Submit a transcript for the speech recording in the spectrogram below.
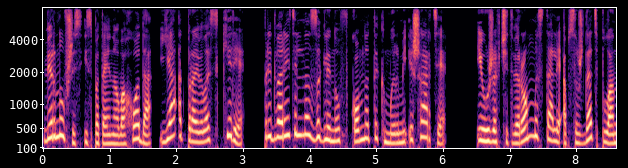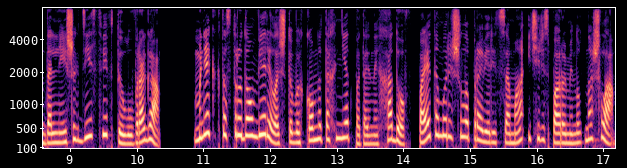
Вернувшись из потайного хода, я отправилась к Кире, предварительно заглянув в комнаты к Мырме и Шарте. И уже вчетвером мы стали обсуждать план дальнейших действий в тылу врага. Мне как-то с трудом верилось, что в их комнатах нет потайных ходов, поэтому решила проверить сама и через пару минут нашла.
